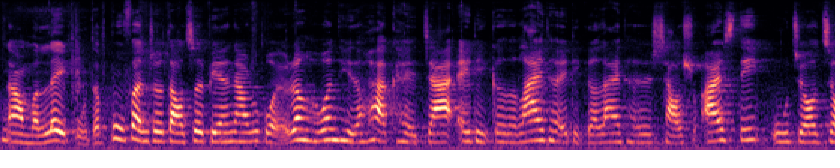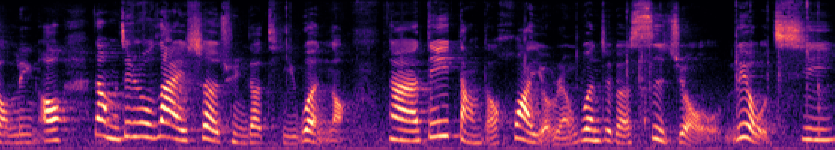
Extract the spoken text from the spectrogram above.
那我们肋骨的部分就到这边，那如果有任何问题的话，可以加 AD 哥的 Light，AD 哥 Light 是小数 ISD 五九九零哦。那我们进入赖社群的提问哦。那第一档的话，有人问这个四九六七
